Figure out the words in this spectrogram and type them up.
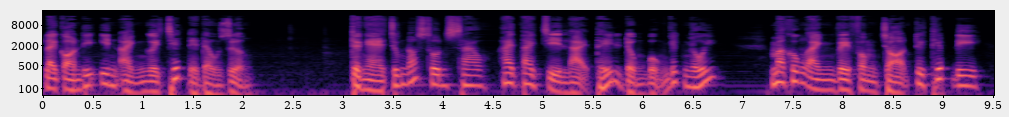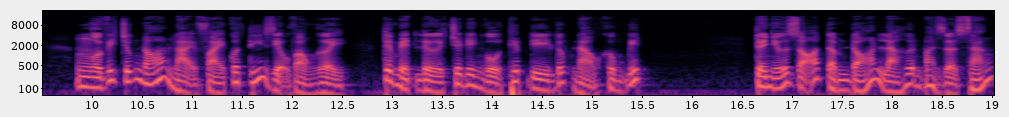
Lại còn đi in ảnh người chết để đầu giường. Tôi nghe chúng nó xôn xao, hai tay chỉ lại thấy đồng bụng nhức nhối. Mà không ảnh về phòng trọ tôi thiếp đi. Ngồi với chúng nó lại phải có tí rượu vào người. Tôi mệt lử cho nên ngủ thiếp đi lúc nào không biết. Tôi nhớ rõ tầm đó là hơn 3 giờ sáng.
